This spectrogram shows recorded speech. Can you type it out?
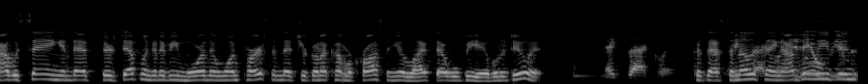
I was saying, and that there's definitely going to be more than one person that you're going to come across in your life that will be able to do it. Exactly. Because that's another thing. I And believe be in.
